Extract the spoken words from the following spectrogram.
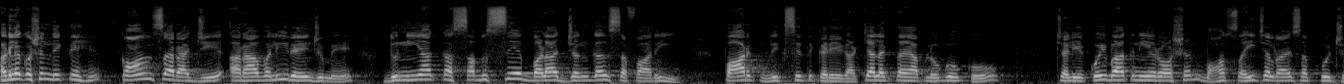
अगला क्वेश्चन देखते हैं। कौन सा राज्य अरावली रेंज में दुनिया का सबसे बड़ा जंगल सफारी पार्क विकसित करेगा। क्या लगता है आप लोगों को? चलिए, कोई बात नहीं है रोशन, बहुत सही चल रहा है सब कुछ।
